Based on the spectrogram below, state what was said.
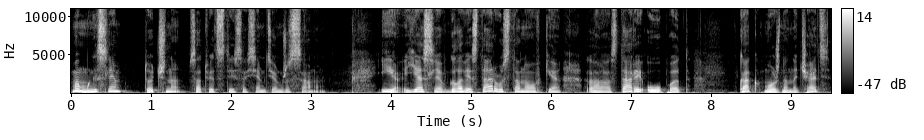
Мы мыслим точно в соответствии со всем тем же самым. И если в голове старые установки, э, старый опыт, как можно начать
